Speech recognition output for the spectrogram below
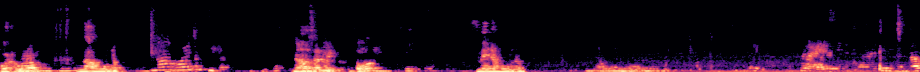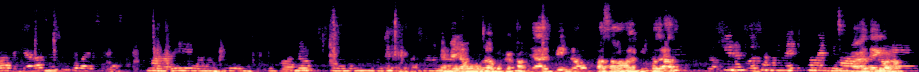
Por 1 más 1. No, voy a. No, Luis. ¿Cómo? Menos 1. Es menos 1 porque cambiar el signo pasa abajo del X cuadrado. Ahora te digo, ¿no?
